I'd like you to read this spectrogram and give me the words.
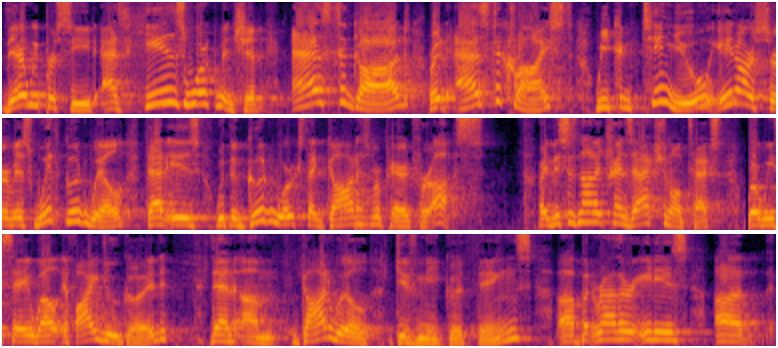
there we proceed as His workmanship, as to God, right? As to Christ, we continue in our service with goodwill, that is, with the good works that God has prepared for us. Right? This is not a transactional text where we say, well, if I do good, then um, God will give me good things, uh, but rather it is uh,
